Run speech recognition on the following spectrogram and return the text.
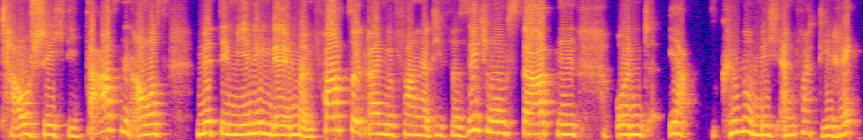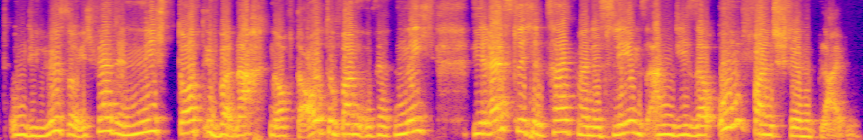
tausche ich die Daten aus mit demjenigen, der in mein Fahrzeug reingefahren hat, die Versicherungsdaten? Und ja, kümmere mich einfach direkt um die Lösung. Ich werde nicht dort übernachten auf der Autobahn und werde nicht die restliche Zeit meines Lebens an dieser Unfallstelle bleiben.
